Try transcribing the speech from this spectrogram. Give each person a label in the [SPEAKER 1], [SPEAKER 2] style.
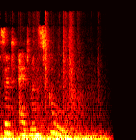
[SPEAKER 1] St Edmund's School.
